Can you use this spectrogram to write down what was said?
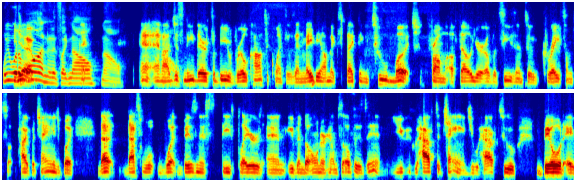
we would have Yeah. won. And it's like, no, no. And, and I just need there to be real consequences. And maybe I'm expecting too much from a failure of a season to create some type of change. But that that's what, what business these players and even the owner himself is in. You, have to change. You have to build a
